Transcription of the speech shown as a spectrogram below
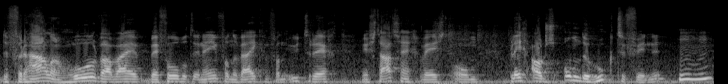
de verhalen hoor waar wij bijvoorbeeld in een van de wijken van Utrecht in staat zijn geweest om pleegouders om de hoek te vinden, mm -hmm.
